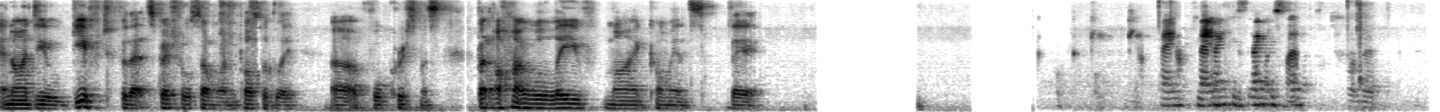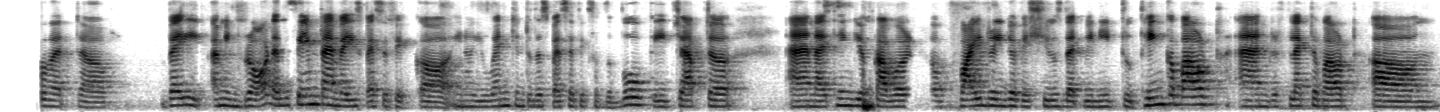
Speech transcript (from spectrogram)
an ideal gift for that special someone, possibly uh, for Christmas. But I will leave my comments there. Okay. Yeah. Thank you. Thank, you. Thank you so much for that. For that uh, very, I mean, broad at the same time very specific. Uh, you know, you went into the specifics of the book, each chapter, and I think you've covered a wide range of issues that we need to think about and reflect about. Um,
